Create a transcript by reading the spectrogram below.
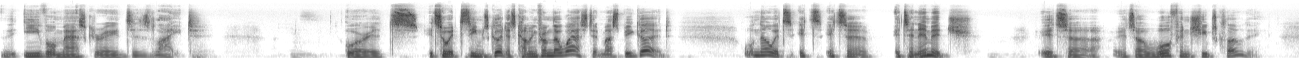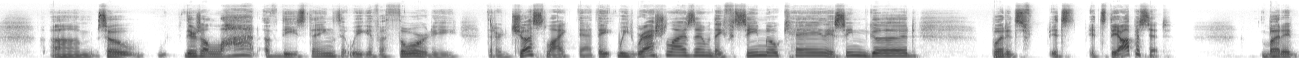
the evil masquerades as light. Mm. Or it's, it's so it seems good. It's coming from the west. It must be good. Well, no, it's it's it's a it's an image. It's a it's a wolf in sheep's clothing. Um, so there's a lot of these things that we give authority that are just like that. They we rationalize them. They seem okay. They seem good, but it's it's it's the opposite. But it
